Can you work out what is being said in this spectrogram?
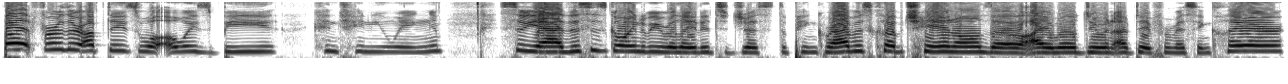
But further updates will always be continuing. So, yeah, this is going to be related to just the Pink Rabbits Club channel, though I will do an update for Missing Claire.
